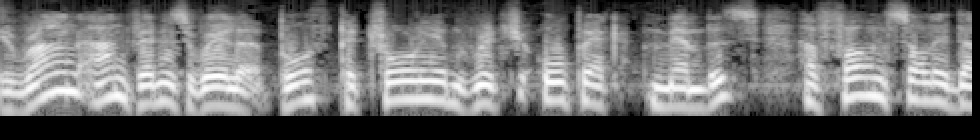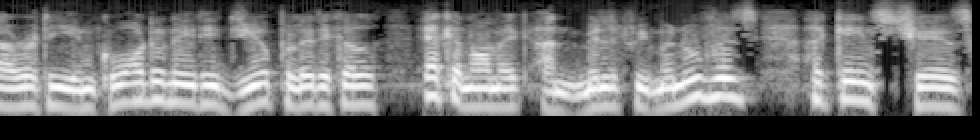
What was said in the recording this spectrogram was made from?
Iran and Venezuela, both petroleum rich OPEC members, have found solidarity in coordinated geopolitical, economic, and military maneuvers against Chair's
